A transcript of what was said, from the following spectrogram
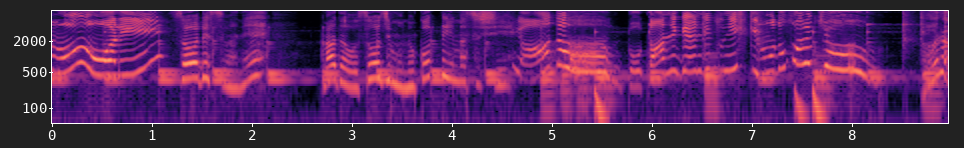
ー、もう終わり？そうですわね。まだお掃除も残っていますし。やだ途端に現実に引き戻されちゃううあら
